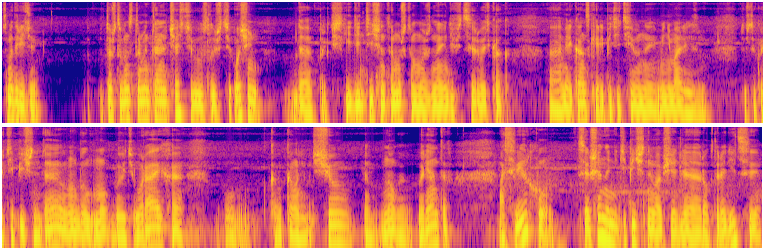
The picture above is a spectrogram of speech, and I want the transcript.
смотрите, то, что в инструментальной части вы услышите, очень, да, практически идентично тому, что можно идентифицировать как э, американский репетитивный минимализм. То есть такой типичный, да, он был, мог быть у Райха, у кого-нибудь еще, много вариантов. А сверху совершенно нетипичный вообще для рок-традиции.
